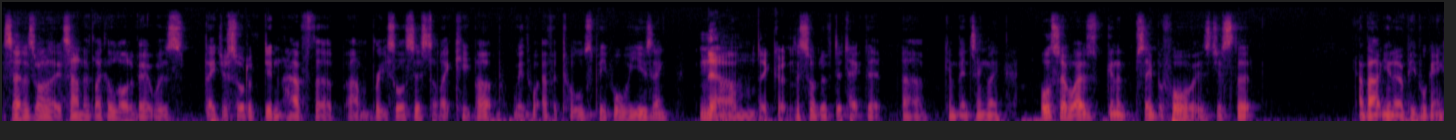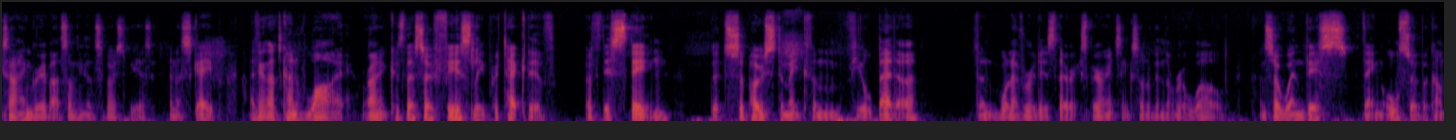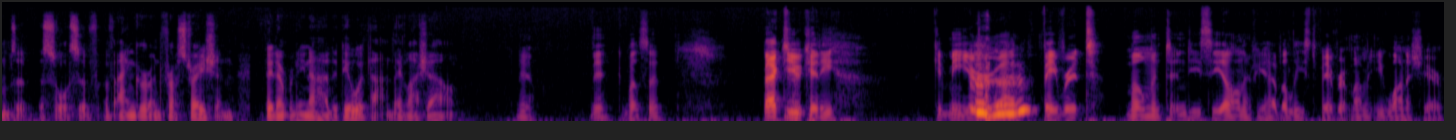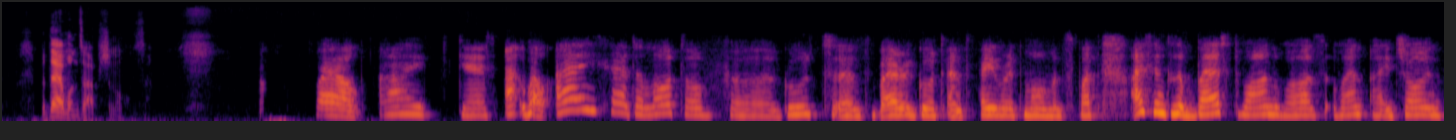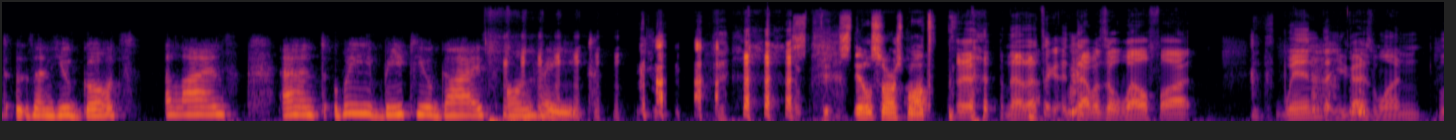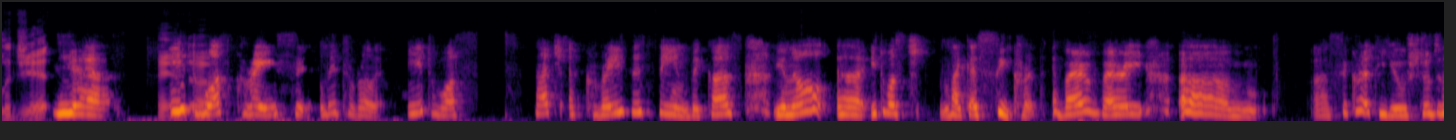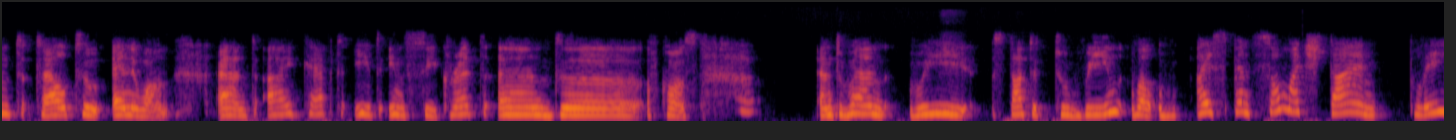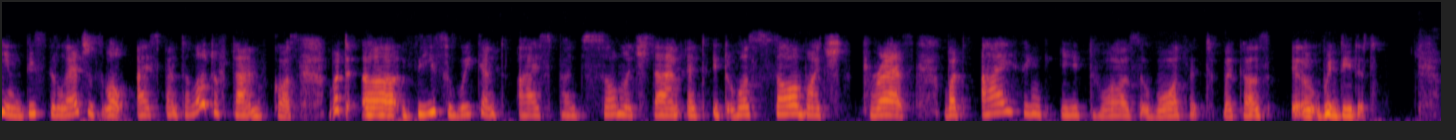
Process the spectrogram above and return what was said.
said as well, it sounded like a lot of it was they just sort of didn't have the um, resources to like keep up with whatever tools people were using No, Um, they couldn't. to sort of detect it uh, convincingly. Also, what I was gonna say before is just that about you know people getting so angry about something that's supposed to be a, an escape. I think that's kind of why, right? Because they're so fiercely protective of this thing that's supposed to make them feel better than whatever it is they're experiencing sort of in the real world. And so when this thing also becomes a, a source of, of anger and frustration, they don't really know how to deal with that and they lash out. Yeah, Yeah, well said. Back to you, Kitty. Give me your uh, favorite moment in DCL, and if you have a least favorite moment you want to share. But that one's optional. So. Well, I guess, I, well, I had a lot of uh, good and very good and favorite moments, but I think the best one was when I joined the New Gods Alliance and we beat you guys on raid. Still sore spot. no, that's a, that was a well fought win that you guys won legit. Yeah, And, it uh, was crazy, literally. It was such a crazy thing because you know uh, it was j- like a secret, a very very um, a secret you shouldn't tell to anyone. And I kept it in secret, and uh, of course, and when we started to win, well, I spent so much time playing these legends. Well, I spent a lot of time, of course, but uh, this weekend I spent so much time and it was so much stress. But I think it was worth it because uh, we did it.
